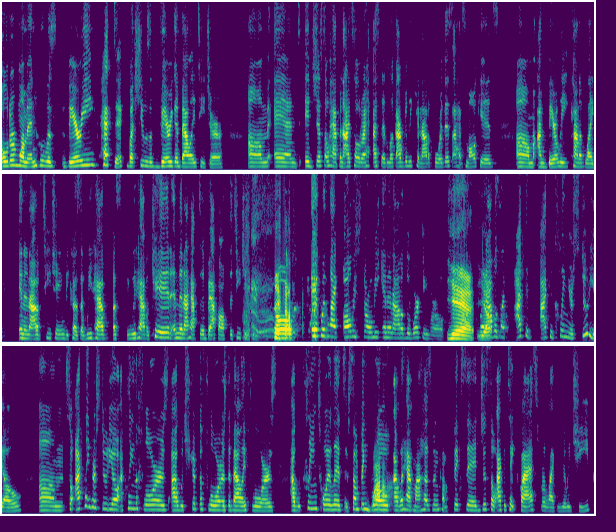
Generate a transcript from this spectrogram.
older woman who was very hectic, but she was a very good ballet teacher. Um, and it just so happened, I told her, I said, look, I really cannot afford this. I have small kids. Um, I'm barely kind of like in and out of teaching because we'd have a we'd have a kid and then I'd have to back off the teaching. So yeah. it would like always throw me in and out of the working world. Yeah. Um, but yep. I was like, I could I could clean your studio. Um, so I cleaned her studio. I cleaned the floors. I would strip the floors, the ballet floors. I would clean toilets. If something broke, wow. I would have my husband come fix it just so I could take class for like really cheap.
